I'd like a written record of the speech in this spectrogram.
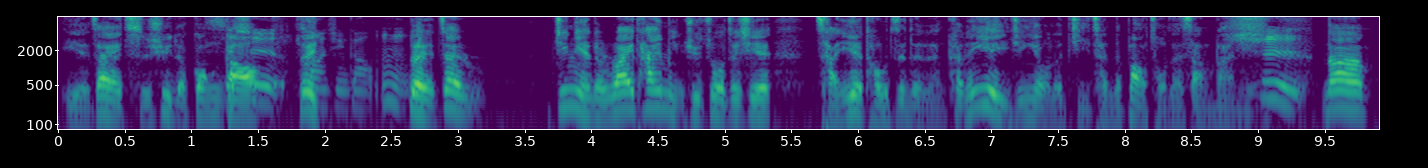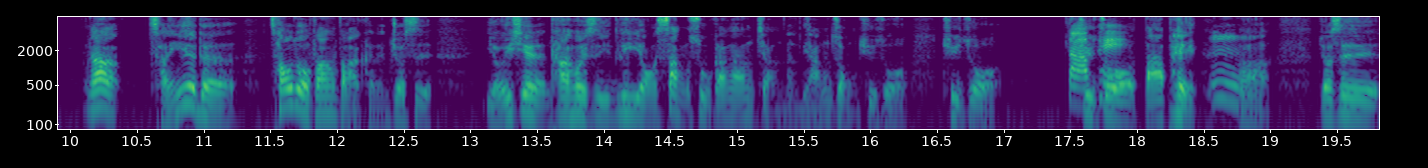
也在持续的攻高，是是所以创新高，嗯，对，在今年的 right timing 去做这些产业投资的人，可能也已经有了几成的报酬在上半年。是，那那产业的操作方法，可能就是有一些人他会是利用上述刚刚讲的两种去做去做去做搭配嗯啊，就是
